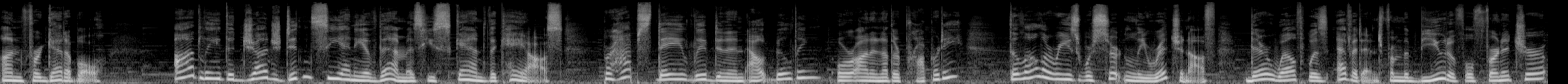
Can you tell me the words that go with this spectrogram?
unforgettable. Oddly, the judge didn't see any of them as he scanned the chaos. Perhaps they lived in an outbuilding or on another property? The La were certainly rich enough. Their wealth was evident from the beautiful furniture,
